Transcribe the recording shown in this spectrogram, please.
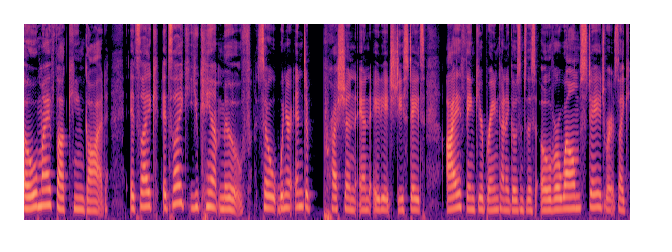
oh my fucking god. It's like it's like you can't move. So when you're in depression and ADHD states I think your brain kind of goes into this overwhelm stage where it's like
